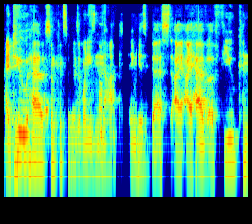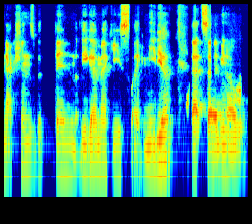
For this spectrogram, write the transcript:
I do have some concerns of when he's not playing his best. I, I have a few connections within Liga MX like media that said, you know,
